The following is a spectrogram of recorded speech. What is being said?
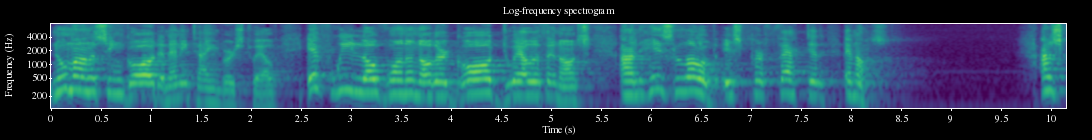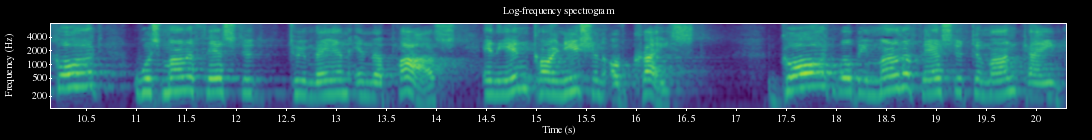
no man has seen God at any time, verse 12. If we love one another, God dwelleth in us, and his love is perfected in us. As God was manifested to men in the past, in the incarnation of Christ, God will be manifested to mankind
